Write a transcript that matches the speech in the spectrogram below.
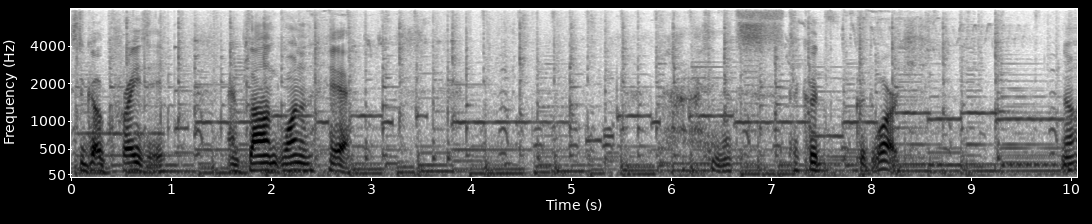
is to go crazy and plant one here. I think that's that could could work. No?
